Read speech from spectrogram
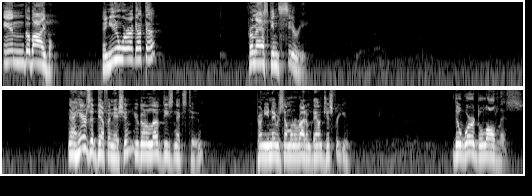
in the Bible. And you know where I got that? From asking Siri. Now, here's a definition. You're going to love these next two. Turn to your neighbor and say, I'm going to write them down just for you. The word lawless.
